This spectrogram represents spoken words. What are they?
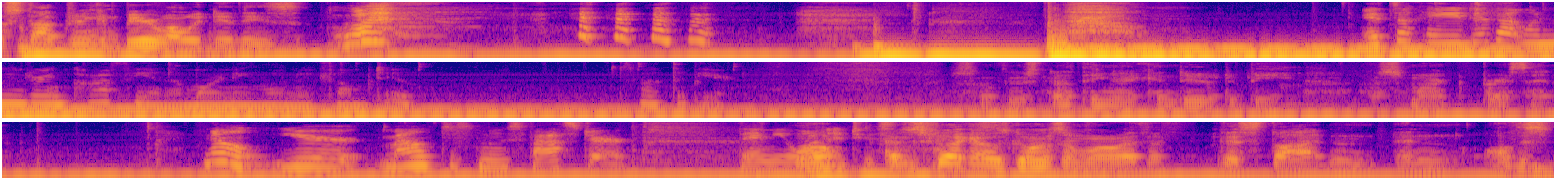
stop drinking beer while we do these. it's okay. You do that when you drink coffee in the morning when we film too. It's not the beer. So there's nothing I can do to be a smart person. No, your mouth just moves faster than you Well, want it to. I just feel like I was going somewhere with this thought, and and all this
